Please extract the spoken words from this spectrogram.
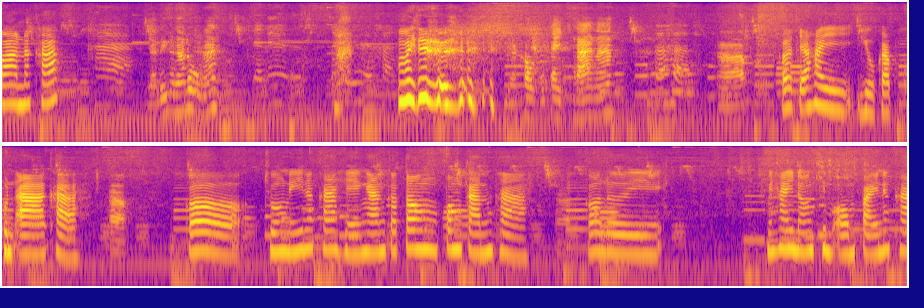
บ้านนะคะ ค่ะอย่าดื้อนะลูกนะจะเด้อจะเด้อค่ะไม่ดื้ออย่าเข้าใกล้ช้างนะ ค่ะครับก็จะให้อยู่กับคุณอาค่ะ ครับ ก็ช่วงนี้นะคะเหงานก็ต้องป้องกันค่ะ ครับก็เลย ไม่ให้น้องคิมออมไปนะคะ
